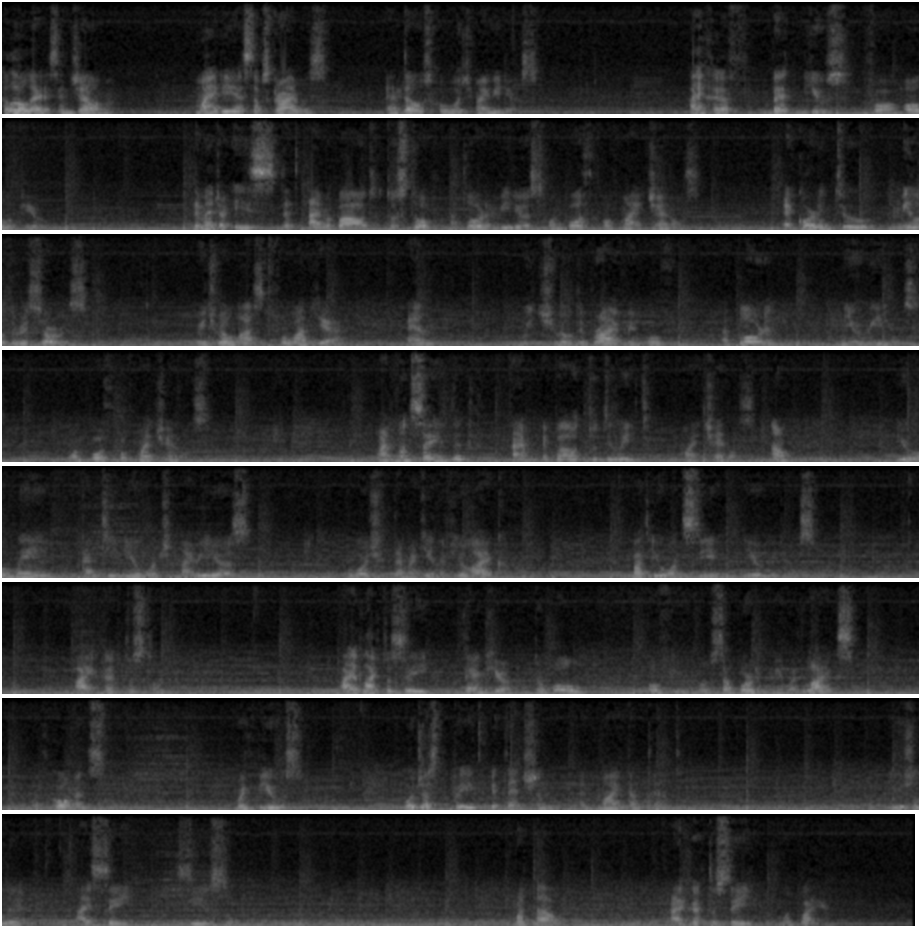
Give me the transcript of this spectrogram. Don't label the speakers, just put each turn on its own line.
Hello ladies and gentlemen, my dear subscribers and those who watch my videos. I have bad news for all of you. The matter is that I'm about to stop uploading videos on both of my channels, according to military service, which will last for one year and which will deprive me of uploading new videos on both of my channels. I'm not saying that I'm about to delete my channels, no. You may continue watching my videos, watch them again if you like, but you won't see new videos. I have to stop. I'd like to say thank you to all of you who supported me with likes, with comments, with views, or just paid attention at my content. Usually I say see you soon. But now I have to say goodbye.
